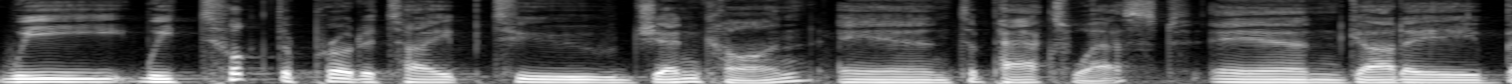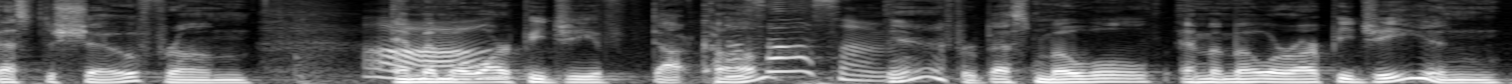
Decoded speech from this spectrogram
We we took the prototype to Gen Con and to PAX West and got a best of show from MMORPG.com. That's awesome. Yeah, for best mobile MMO or RPG. And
